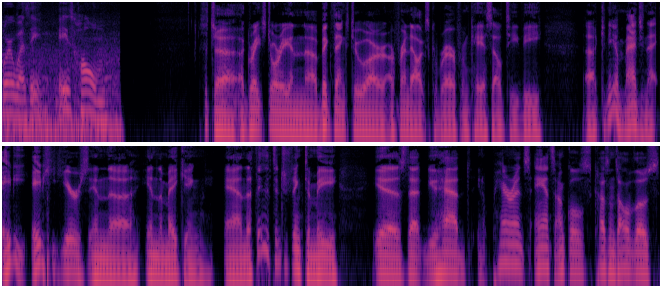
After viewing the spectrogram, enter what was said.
Where was he? He's home. Such a, a great story, and uh, big thanks to our, our friend Alex Cabrero from KSL TV. Uh, can you imagine that 80, 80 years in the in the making? And the thing that's interesting to me is that you had you know parents, aunts, uncles, cousins, all of those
